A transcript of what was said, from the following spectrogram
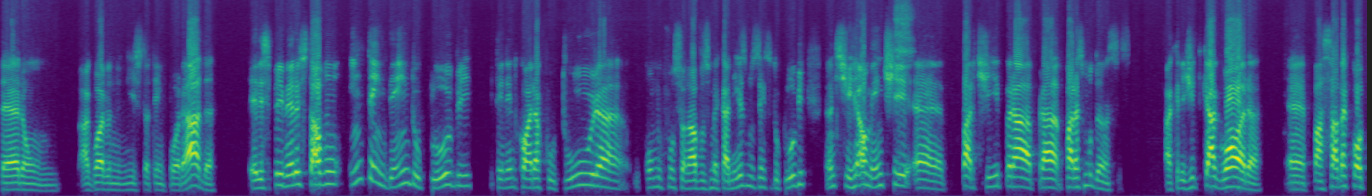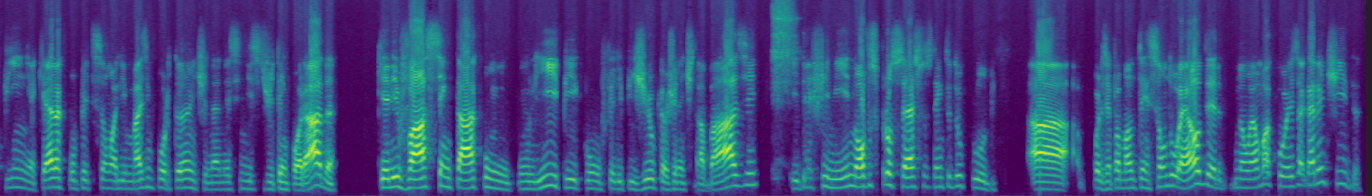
deram agora no início da temporada, eles primeiro estavam entendendo o clube entendendo qual era a cultura, como funcionavam os mecanismos dentro do clube, antes de realmente é, partir pra, pra, para as mudanças. Acredito que agora, é, passada a Copinha, que era a competição ali mais importante né, nesse início de temporada, que ele vá sentar com, com o Lipe, com o Felipe Gil, que é o gerente da base, e definir novos processos dentro do clube. A, por exemplo, a manutenção do Helder não é uma coisa garantida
